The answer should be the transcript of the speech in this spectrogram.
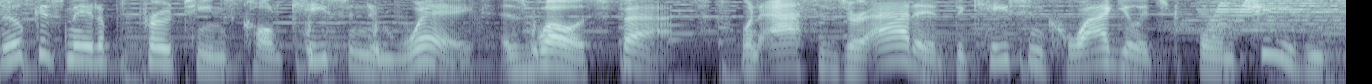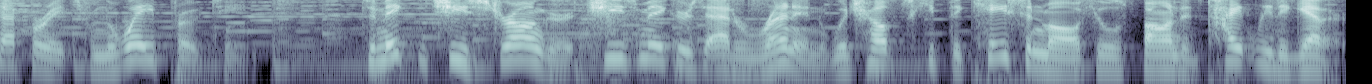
Milk is made up of proteins called casein and whey, as well as fats. When acids are added, the casein coagulates to form cheese and separates from the whey protein. To make the cheese stronger, cheesemakers add rennin, which helps keep the casein molecules bonded tightly together.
